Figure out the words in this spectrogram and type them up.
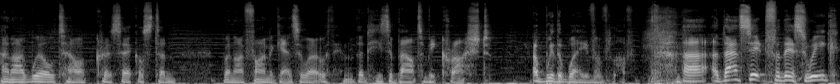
and I will tell Chris Eccleston when I finally get to work with him that he's about to be crushed. uh, With a wave of love. Uh, that's it for this week.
